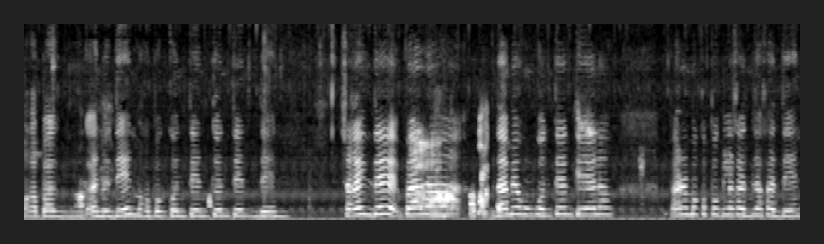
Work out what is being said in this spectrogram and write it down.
Makapag, ano din, makapag content, content din. Tsaka hindi, para, dami akong content, kaya lang, para makapaglakad-lakad din.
